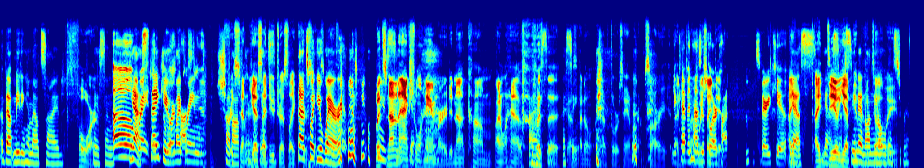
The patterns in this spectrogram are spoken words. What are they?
about meeting him outside. Thor. Mason. Oh, yes, right. thank that's you. war My brain shut Chris off Hem- there. yes, I do dress like. That's Chris what you Hemsworth. wear. when you, But it's you not an see- yeah. actual hammer. It did not come. I don't have I with see, the. I gosh, see. I don't have Thor's hammer. I'm sorry. Yeah, I just- Kevin has a Thor did. costume. It's very cute. I- yes, I yes, do, I've yeah, seen people it on the telling old me. Instagram.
